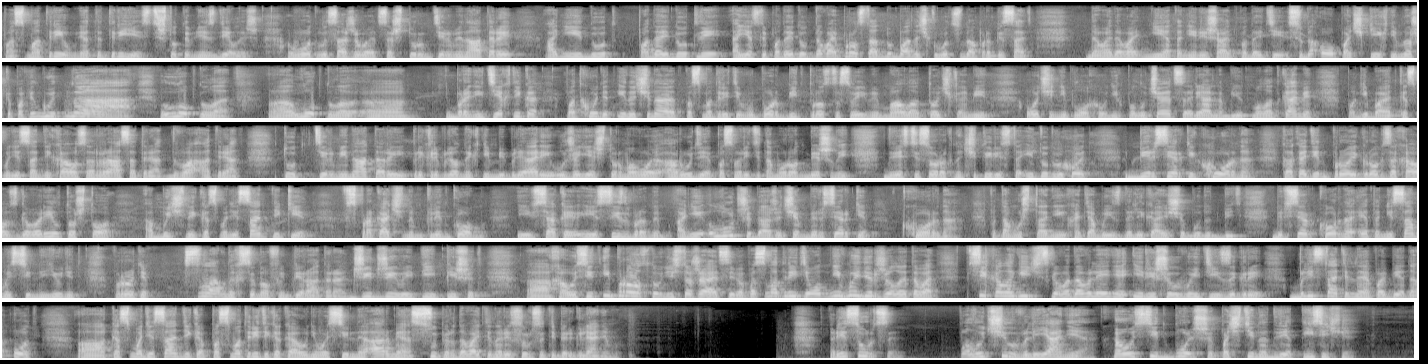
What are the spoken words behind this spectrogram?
Посмотри, у меня Т-3 есть, что ты мне сделаешь? Вот высаживаются штурм-терминаторы, они идут, подойдут ли? А если подойдут, давай просто одну баночку вот сюда прописать. Давай, давай. Нет, они решают подойти сюда. Опачки, их немножко пофингует. На! Лопнула. А, лопнула... А, бронетехника подходят и начинают, посмотрите, в упор бить просто своими молоточками. Очень неплохо у них получается, реально бьют молотками. Погибает космодесантник хаоса, раз отряд, два отряд. Тут терминаторы, прикрепленные к ним библиарии, уже есть штурмовое орудие, посмотрите, там урон бешеный, 240 на 400. И тут выходит берсерки Хорна. Как один про-игрок за хаос говорил, то что обычные космодесантники с прокачанным клинком и всякой и с избранным, они лучше даже, чем берсерки Корна, потому что они хотя бы издалека еще будут бить. Берсерк Корна это не самый сильный юнит против славных сынов императора. GGVP пишет а, Хаусит и просто уничтожает себя. Посмотрите, он не выдержал этого психологического давления и решил выйти из игры. Блистательная победа от а, космодесантника. Посмотрите, какая у него сильная армия. Супер, давайте на ресурсы теперь глянем. Ресурсы. Получил влияние. Хаусит больше, почти на 2000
